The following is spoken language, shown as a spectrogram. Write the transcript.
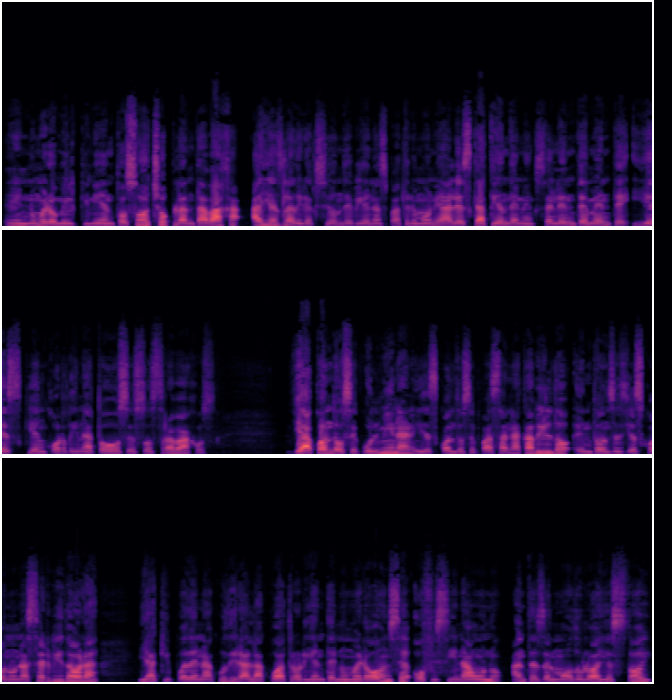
en número 1508, planta baja, ahí es la Dirección de Bienes Patrimoniales que atienden excelentemente y es quien coordina todos esos trabajos. Ya cuando se culminan y es cuando se pasan a Cabildo, entonces ya es con una servidora y aquí pueden acudir a la 4 Oriente número 11, oficina 1. Antes del módulo ahí estoy.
